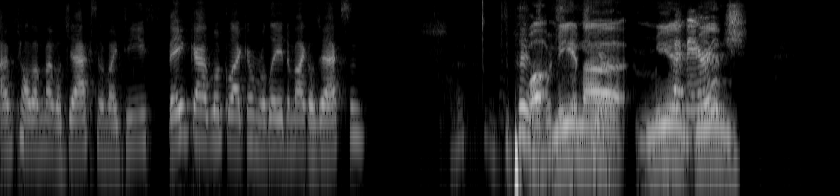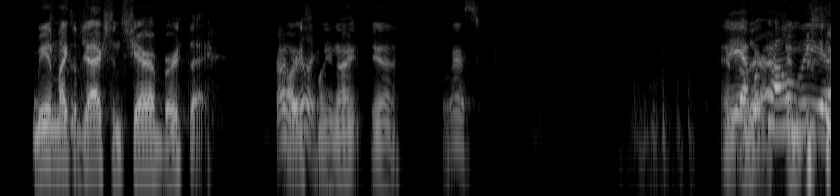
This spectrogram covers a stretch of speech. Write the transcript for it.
I'm talking about Michael Jackson. I'm like, do you think I look like I'm related to Michael Jackson? Depends. Well, which- me and which year. uh, me and me and, marriage? me and Michael Jackson share a birthday. Oh, August really? 29th. Yeah. Yes. And Yeah, other we're a- and- probably,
